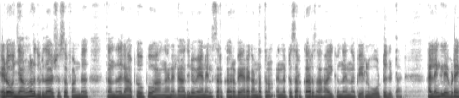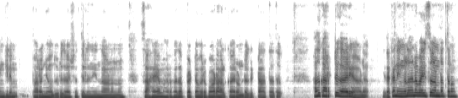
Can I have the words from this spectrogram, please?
എടോ ഞങ്ങൾ ദുരിതാശ്വാസ ഫണ്ട് തന്നത് ലാപ്ടോപ്പ് വാങ്ങാനല്ല. അതിനു വേണമെങ്കിൽ സർക്കാർ വേറെ കണ്ടെത്തണം. എന്നിട്ട് സർക്കാർ സഹായിക്കുന്നു എന്ന പേരിൽ വോട്ട് കിട്ടാൻ. അല്ലെങ്കിൽ എവിടെയെങ്കിലും പറഞ്ഞോ ദുരിതാശ്വാസത്തിൽ നിന്നാണെന്നും സഹായം അർഹതപ്പെട്ട ഒരുപാട് ആൾക്കാരുണ്ട് കിട്ടാത്തത്. അത് കറക്റ്റ് കാര്യമാണ്. ഇതൊക്കെ നിങ്ങൾ തന്നെ പൈസ കണ്ടെത്തണം.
